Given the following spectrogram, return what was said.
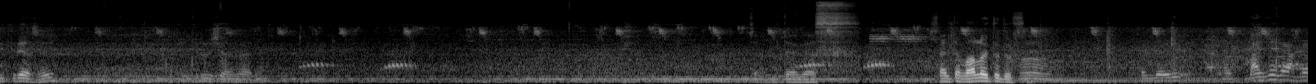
ভিতরে আছে। ভিতরে বসে আছে আর চালটা গাছ। চালটা ভালোই তো ধরছে। বাইশে আমরা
